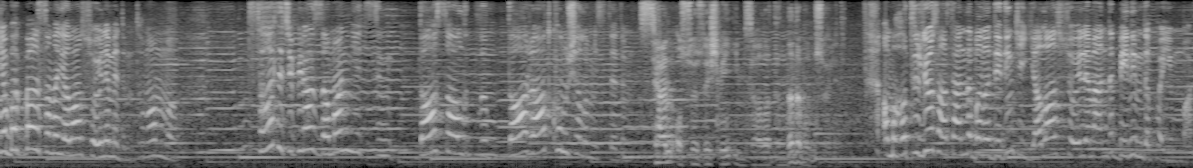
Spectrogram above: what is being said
ya bak ben sana yalan söylemedim tamam mı? Sadece biraz zaman geçsin, daha sağlıklı, daha rahat konuşalım istedim. sen o sözleşmeyi imzaladığında da bunu söyledin. Ama hatırlıyorsan sen de bana dedin ki yalan söylemende benim de payım var.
